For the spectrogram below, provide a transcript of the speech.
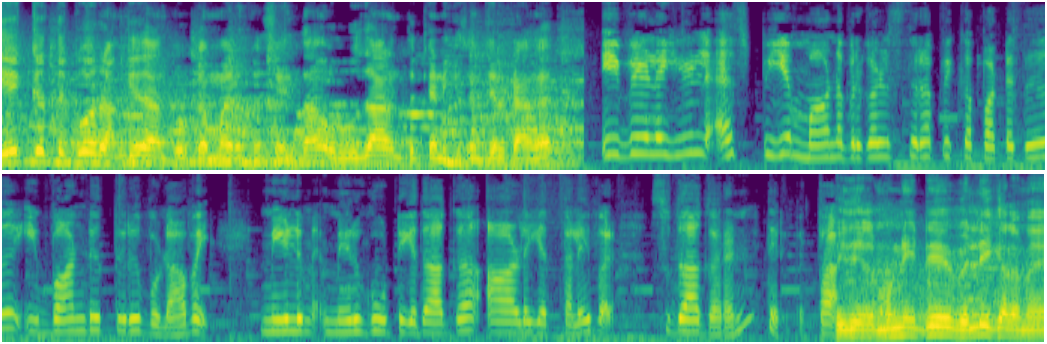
இயக்கத்துக்கு ஒரு அங்கீகாரம் கொடுக்குற மாதிரி இருக்கும். செய்து தான் ஒரு உதாரணத்துக்கு இன்னைக்கு செஞ்சுருக்காங்க. இவ்வேளையில் எஸ்பிஎம் மாணவர்கள் சிறப்பிக்கப்பட்டது இவ்வாண்டு திருவிழாவை. மேலும் மெருகூட்டியதாக ஆலய தலைவர் சுதாகரன் தெரிவித்தார். இதில் முன்னிட்டு வெள்ளிக்கிழமை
